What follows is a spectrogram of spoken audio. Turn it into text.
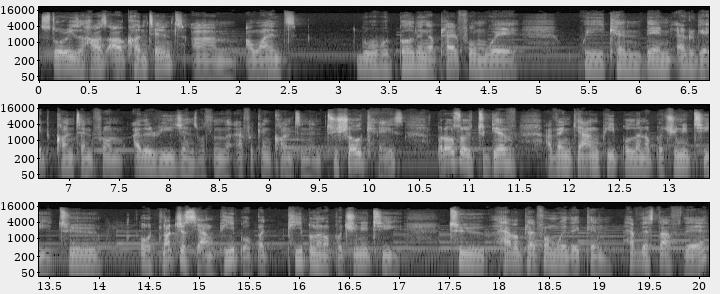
stories or house our content. Um, I want we're building a platform where we can then aggregate content from other regions within the African continent to showcase, but also to give, I think, young people an opportunity to, or not just young people, but people an opportunity to have a platform where they can have their stuff there,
